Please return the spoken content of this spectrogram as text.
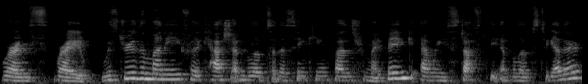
where, I'm, where I withdrew the money for the cash envelopes and the sinking funds from my bank and we stuffed the envelopes together.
